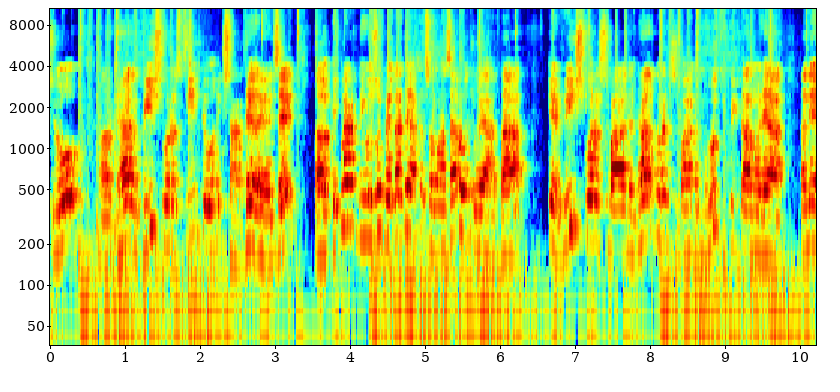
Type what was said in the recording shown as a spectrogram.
જેઓ અઢાર વીસ વર્ષથી તેઓની સાથે રહે છે. કેટલાક દિવસો પહેલા જે આપણે સમાચારો જોયા હતા. કે વીસ વર્ષ બાદ અઢાર વર્ષ બાદ મૃત પિતા મળ્યા અને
